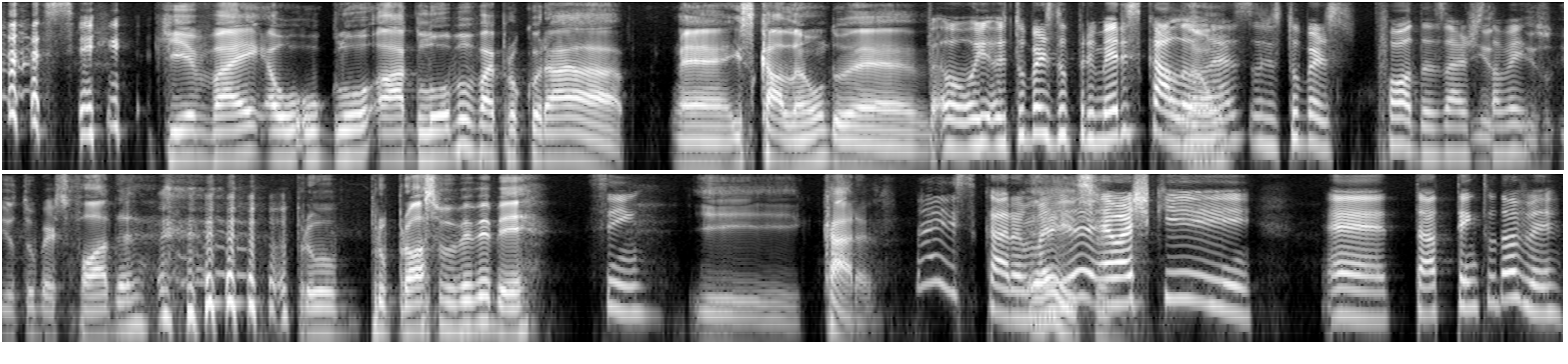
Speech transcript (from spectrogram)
sim. que vai. O, o Glo- a Globo vai procurar é, escalão do. É, O- Youtubers do primeiro escalão, Não. né? Os Youtubers fodas, acho, talvez. youtubers foda pro, pro próximo BBB. Sim. E, cara, É isso, cara. É Mas eu- isso. eu acho que é, tá, tem tudo a ver.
